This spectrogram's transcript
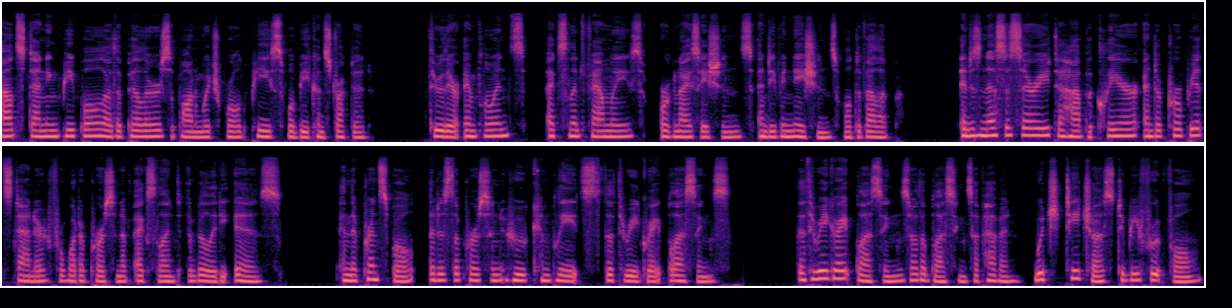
Outstanding people are the pillars upon which world peace will be constructed. Through their influence, excellent families, organizations, and even nations will develop. It is necessary to have a clear and appropriate standard for what a person of excellent ability is. In the principle, it is the person who completes the three great blessings the three great blessings are the blessings of heaven, which teach us to be fruitful,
